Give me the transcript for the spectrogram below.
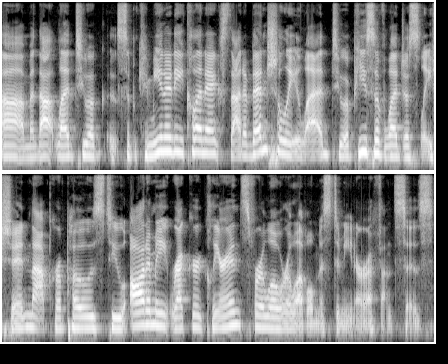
Um, and that led to a, some community clinics that eventually led to a piece of legislation that proposed to automate record clearance for lower level misdemeanor offenses.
